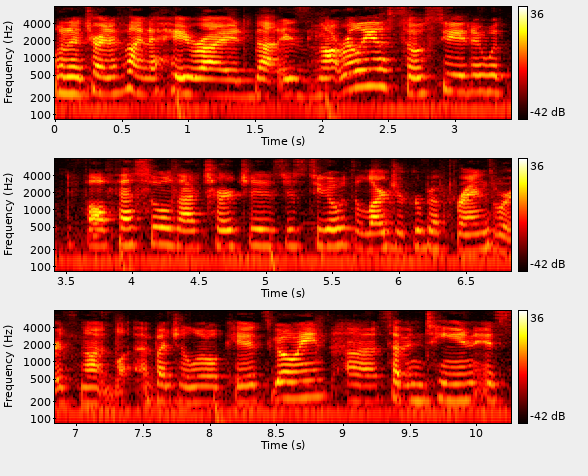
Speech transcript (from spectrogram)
want to try to find a hayride that is not really associated with fall festivals at churches just to go with a larger group of friends where it's not a bunch of little kids going. Uh, 17 is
